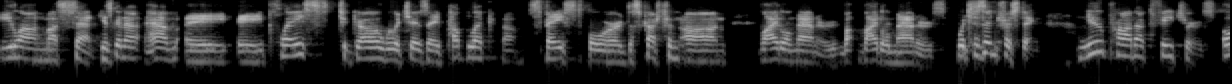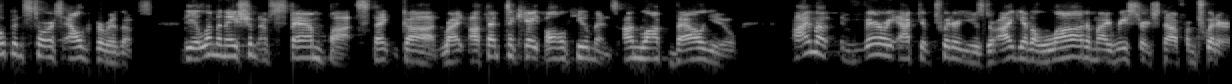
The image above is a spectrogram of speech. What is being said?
Elon Musk said. He's going to have a, a place to go, which is a public uh, space for discussion on vital matters, vital matters, which is interesting. New product features, open source algorithms, the elimination of spam bots, thank God, right? Authenticate all humans, unlock value. I'm a very active Twitter user. I get a lot of my research now from Twitter.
